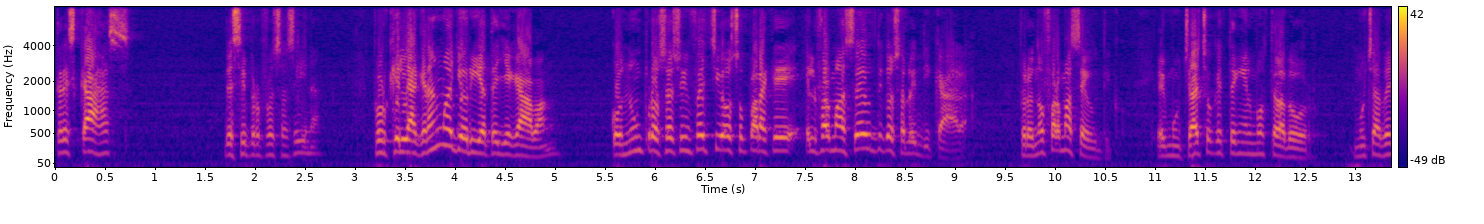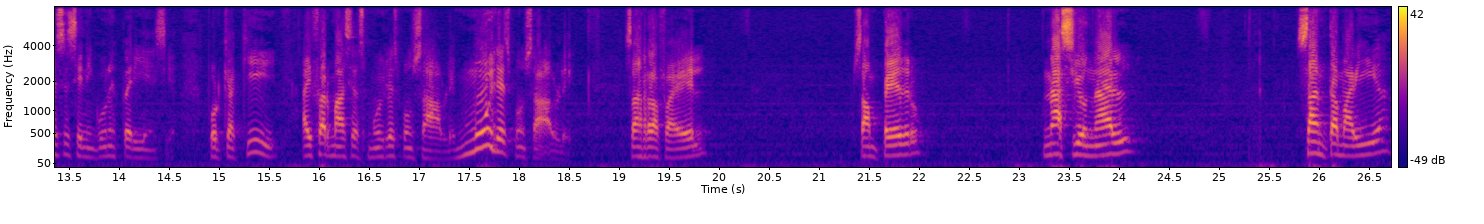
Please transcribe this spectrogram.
tres cajas de ciprofloxacina, porque la gran mayoría te llegaban con un proceso infeccioso para que el farmacéutico se lo indicara, pero no farmacéutico, el muchacho que esté en el mostrador, muchas veces sin ninguna experiencia, porque aquí hay farmacias muy responsables, muy responsables, San Rafael, San Pedro, Nacional, Santa María,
